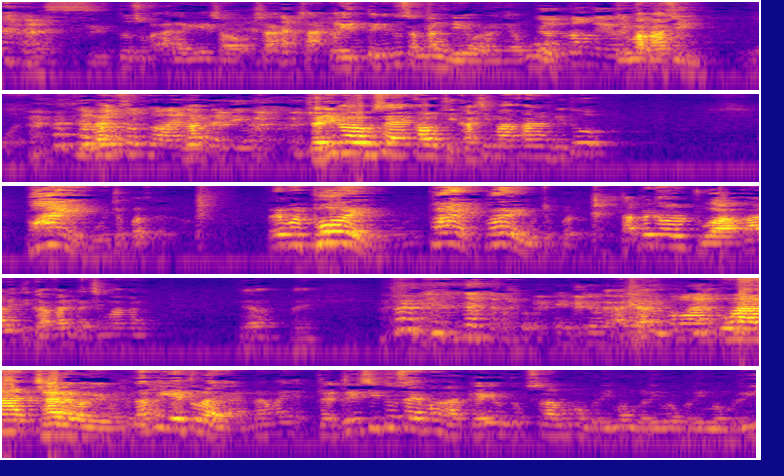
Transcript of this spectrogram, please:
Asik. Itu suka ada yang sak sak kelinting itu seneng dia orangnya. Gampang ya. terima kasih. Gampang aja berarti. jadi kalau misalnya kalau dikasih makanan gitu bye gue cepet. Eh boy bye bye gue cepet. Tapi kalau dua kali tiga kali kasih makan ya bye kurang ajar bagi tapi ya itulah ya namanya. Dari situ saya menghargai untuk selalu memberi memberi memberi memberi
